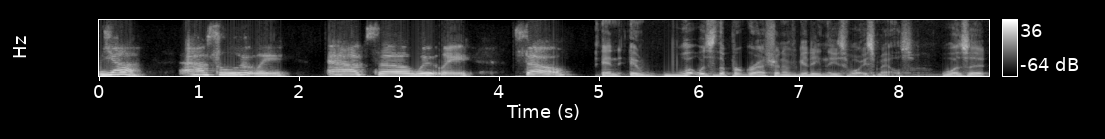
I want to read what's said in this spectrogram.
Yeah. Absolutely. Absolutely. So, And it, what was the progression of getting these voicemails? Was it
